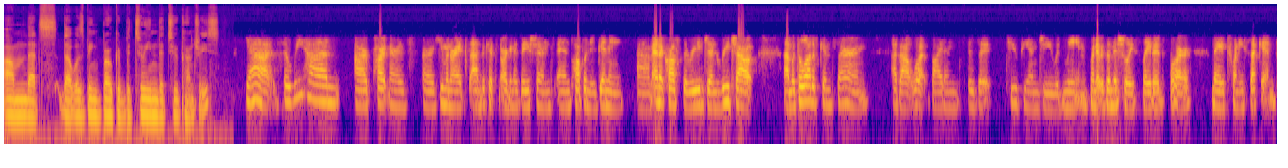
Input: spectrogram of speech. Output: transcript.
um, that's that was being brokered between the two countries. Yeah, so we had our partners, our human rights advocates and organizations in Papua New Guinea um, and across the region reach out um, with a lot of concern about what Biden's visit to PNG would mean when it was initially slated for May 22nd.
